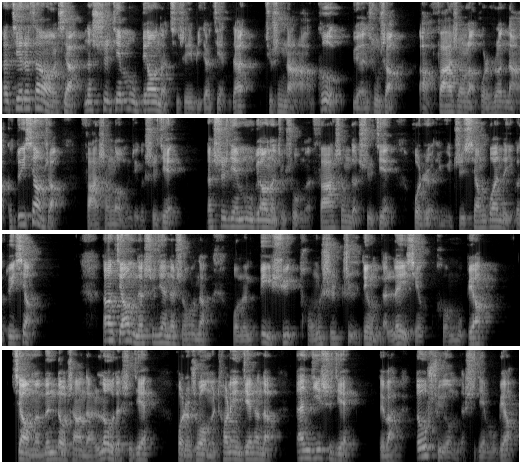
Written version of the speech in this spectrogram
那接着再往下，那事件目标呢？其实也比较简单，就是哪个元素上啊发生了，或者说哪个对象上发生了我们这个事件。那事件目标呢，就是我们发生的事件或者与之相关的一个对象。当讲我们的事件的时候呢，我们必须同时指定我们的类型和目标。像我们 Window 上的 load 事件，或者说我们超链接上的单击事件，对吧？都属于我们的事件目标。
